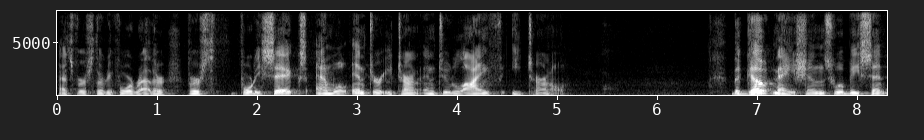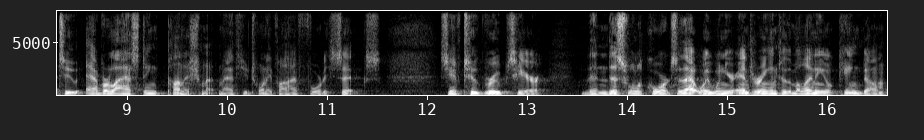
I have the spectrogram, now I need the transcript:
That's verse 34, rather. Verse 46, and will enter etern- into life eternal. The goat nations will be sent to everlasting punishment, Matthew 25, 46. So you have two groups here, then this will accord. So that way, when you're entering into the millennial kingdom,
